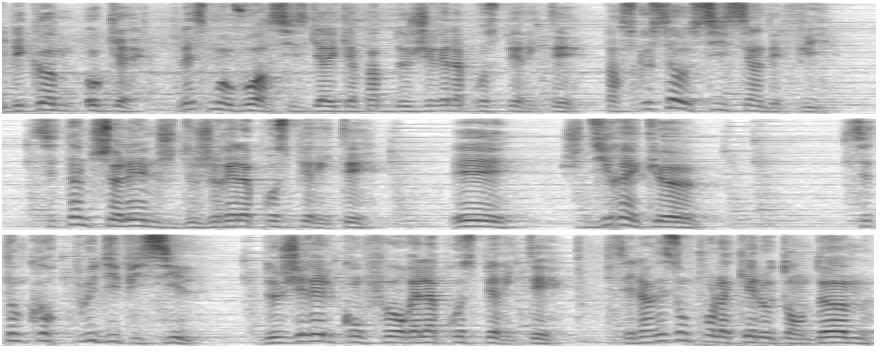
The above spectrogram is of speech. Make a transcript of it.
Il est comme, ok, laisse-moi voir si ce gars est capable de gérer la prospérité, parce que ça aussi c'est un défi. C'est un challenge de gérer la prospérité. Et je dirais que c'est encore plus difficile de gérer le confort et la prospérité. C'est la raison pour laquelle autant d'hommes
